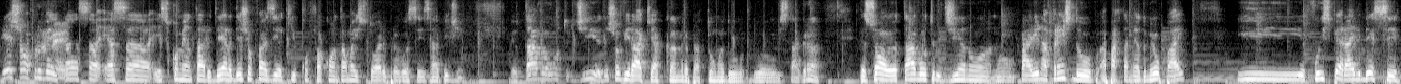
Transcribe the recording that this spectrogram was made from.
Deixa eu aproveitar é. essa, essa, esse comentário dela, deixa eu fazer aqui, contar uma história para vocês rapidinho. Eu tava outro dia, deixa eu virar aqui a câmera para a turma do, do Instagram. Pessoal, eu tava outro dia no, no. Parei na frente do apartamento do meu pai e fui esperar ele descer.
